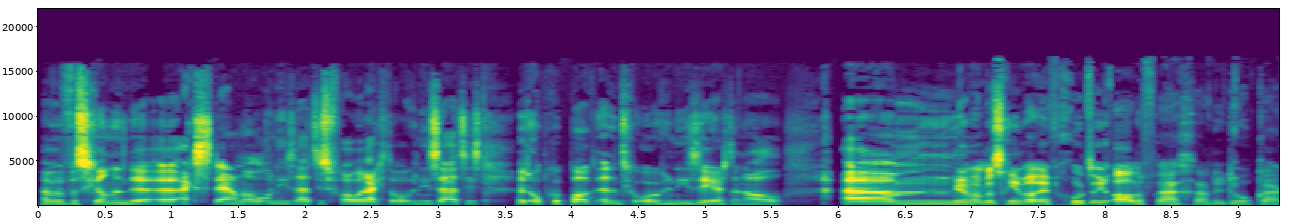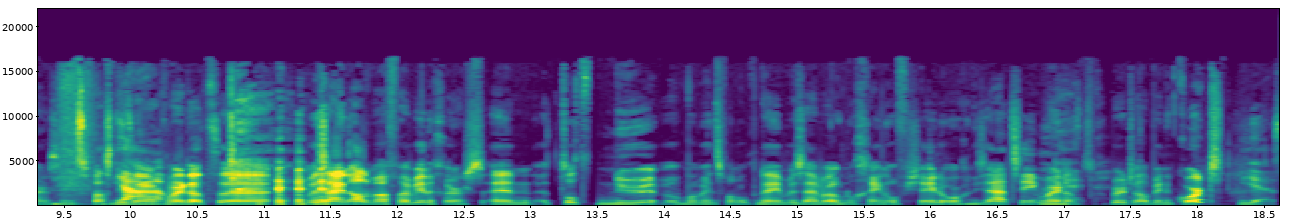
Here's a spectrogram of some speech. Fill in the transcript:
hebben verschillende eh, externe organisaties, vrouwenrechtenorganisaties, het opgepakt en het georganiseerd en al. Ehm, Ja, maar misschien wel even goed, alle vragen gaan nu door elkaar, dus dat is vast niet Ja. erg. Maar dat, eh, we zijn allemaal vrijwilligers. En tot nu, op het moment van opnemen, zijn we ook nog geen officiële organisatie. Maar Nee. dat gebeurt wel binnenkort. yes.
